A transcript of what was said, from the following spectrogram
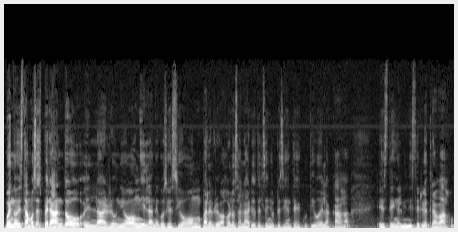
Bueno, estamos esperando eh, la reunión y la negociación para el rebajo de los salarios del señor presidente ejecutivo de la Caja este, en el Ministerio de Trabajo.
